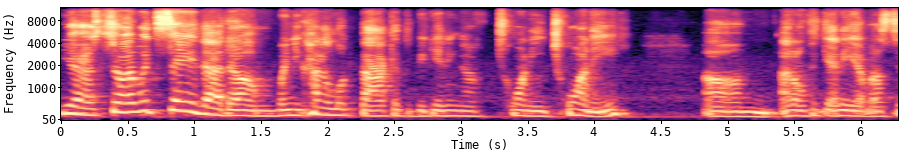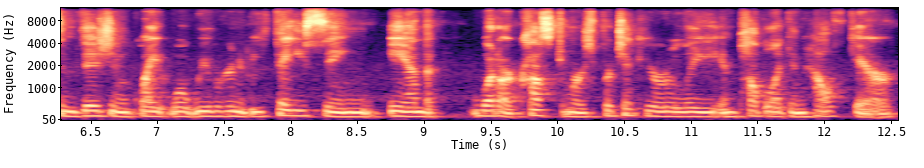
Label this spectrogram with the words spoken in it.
Yeah, so I would say that um, when you kind of look back at the beginning of 2020, um, I don't think any of us envisioned quite what we were going to be facing and the, what our customers, particularly in public and healthcare,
